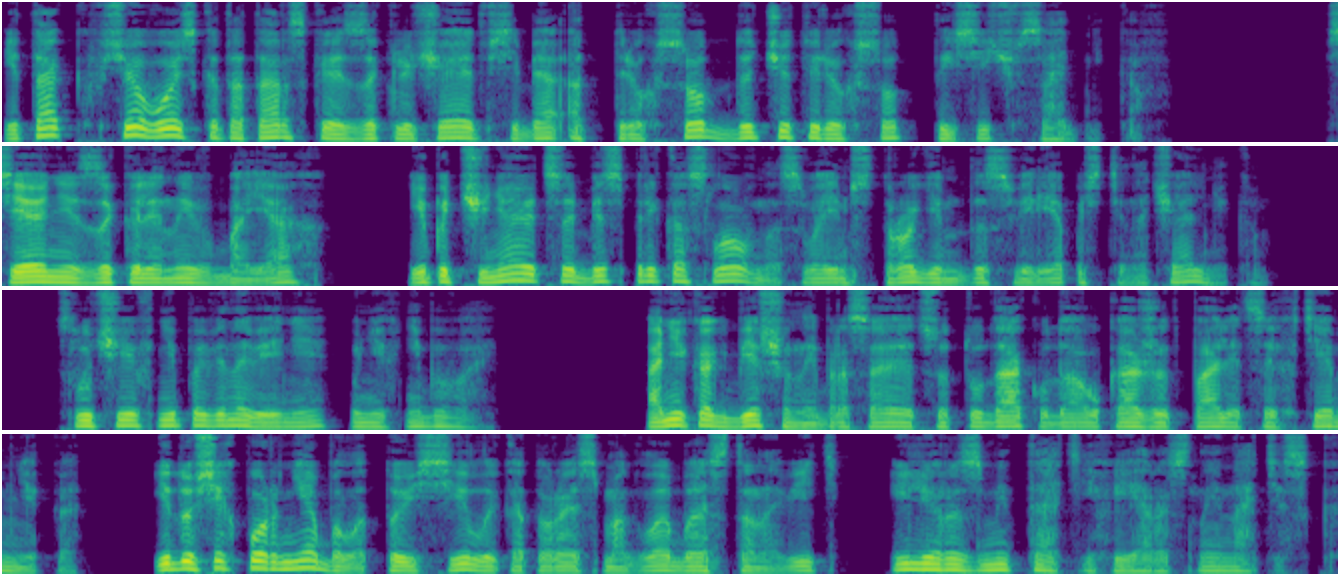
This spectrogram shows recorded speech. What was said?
Итак, все войско татарское заключает в себя от трехсот до четырехсот тысяч всадников. Все они закалены в боях и подчиняются беспрекословно своим строгим до свирепости начальникам. Случаев неповиновения у них не бывает. Они, как бешеные, бросаются туда, куда укажет палец их темника, и до сих пор не было той силы, которая смогла бы остановить или разметать их яростный натиск.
